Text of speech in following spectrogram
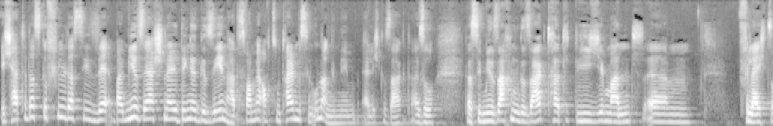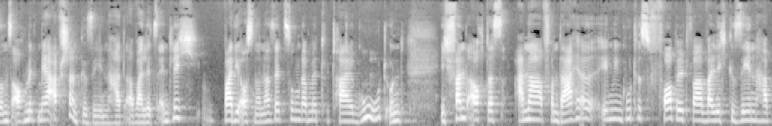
ich hatte das Gefühl, dass sie sehr, bei mir sehr schnell Dinge gesehen hat. Es war mir auch zum Teil ein bisschen unangenehm, ehrlich gesagt. Also, dass sie mir Sachen gesagt hat, die jemand ähm, vielleicht sonst auch mit mehr Abstand gesehen hat. Aber letztendlich war die Auseinandersetzung damit total gut. Und ich fand auch, dass Anna von daher irgendwie ein gutes Vorbild war, weil ich gesehen habe,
